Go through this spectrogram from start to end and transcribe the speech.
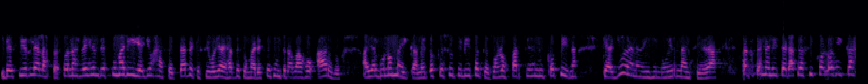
decirle a las personas dejen de fumar y ellos aceptar de que sí voy a dejar de fumar. Ese es un trabajo arduo. Hay algunos medicamentos que se utilizan que son los parches de nicotina que ayudan a disminuir la ansiedad. Pero también hay terapias psicológicas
